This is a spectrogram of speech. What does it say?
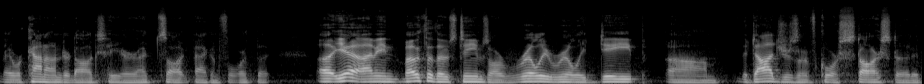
they were kind of underdogs here. I saw it back and forth, but uh, yeah, I mean both of those teams are really, really deep. Um, the Dodgers are, of course, star-studded,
